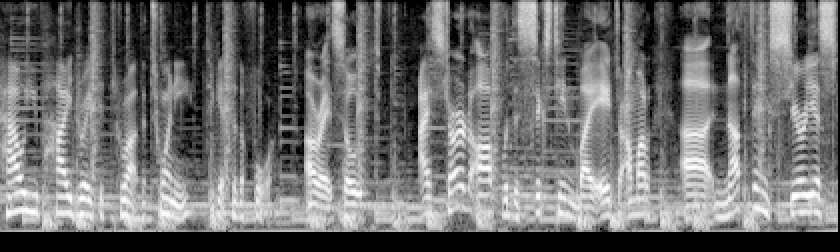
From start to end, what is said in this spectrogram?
how you've hydrated throughout the 20 to get to the 4? All right. So I started off with the 16 by 8. Omar, uh, nothing serious.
